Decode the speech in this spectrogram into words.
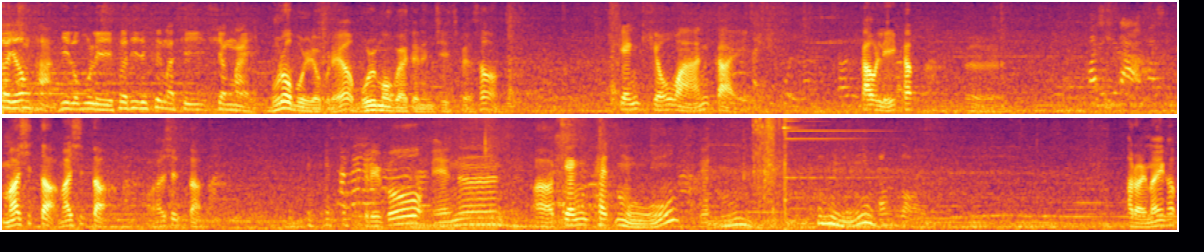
ก็จะต้องผ่านที่ลบบุรีเพื่อที่จะขึ้นมาที่เชียงใหม่ 물어보려고 그래요. 뭘 먹어야 되는지 집에서. 갱เขียวหวาน ไก่ เกาหลี ครับ 어. 맛있다, 맛있다, 맛있다. 그리고 얘는 어, 갱팻무. ต้องลอย 아로이마이ครับ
